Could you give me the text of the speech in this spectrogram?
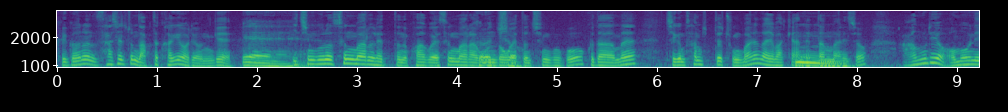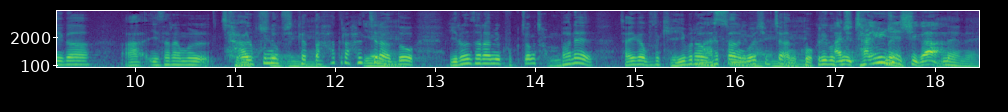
그거는 사실 좀 납득하기 어려운 게, 예. 이 친구는 승마를 했던 과거에 승마라고 그렇죠. 운동을 했던 친구고 그 다음에 지금 30대 중반의 나이밖에 안 됐단 음. 말이죠. 아무리 어머니가 아 이 사람을 잘 그렇죠. 훈육시켰다 예. 하더라 할지라도 이런 사람이 국정 전반에 자기가 무슨 개입을 하고 했다는 건 쉽지 예. 않고 그리고 아니 지- 장유진 네. 씨가 네네.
